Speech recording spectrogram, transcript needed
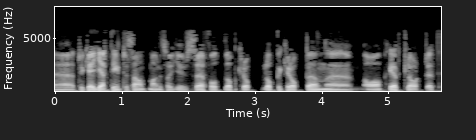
Eh, tycker jag är jätteintressant. Magnus har Djuse, fått lopp, kropp, lopp i kroppen. Eh, ja, helt klart ett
